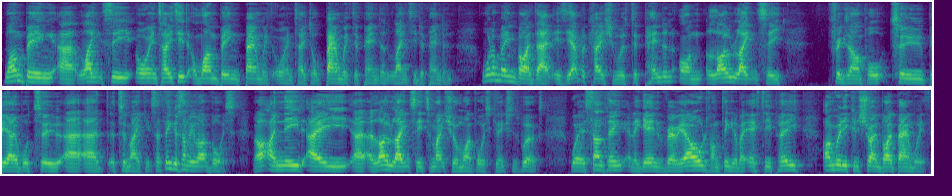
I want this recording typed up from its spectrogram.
One being uh, latency orientated and one being bandwidth orientated or bandwidth dependent, latency dependent. What I mean by that is the application was dependent on low latency, for example, to be able to uh, uh, to make it. So think of something like voice. Right? I need a, a low latency to make sure my voice connections works. Whereas something, and again, very old, if I'm thinking about FTP, I'm really constrained by bandwidth.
